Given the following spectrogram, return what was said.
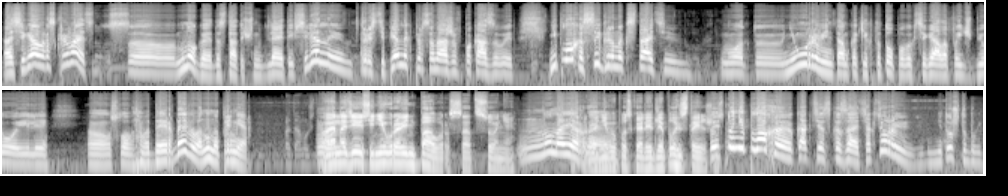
А, сериал раскрывает с, э, многое достаточно для этой вселенной, второстепенных персонажей показывает. Неплохо сыграно, кстати. Вот, э, не уровень там каких-то топовых сериалов HBO или условного Daredevil, ну, например. Ну, вот. я надеюсь, и не уровень Powers от Sony. Ну, наверное. они выпускали для PlayStation. То есть, ну, неплохо, как тебе сказать. Актеры не то чтобы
